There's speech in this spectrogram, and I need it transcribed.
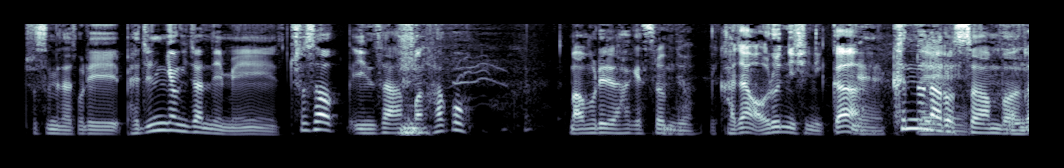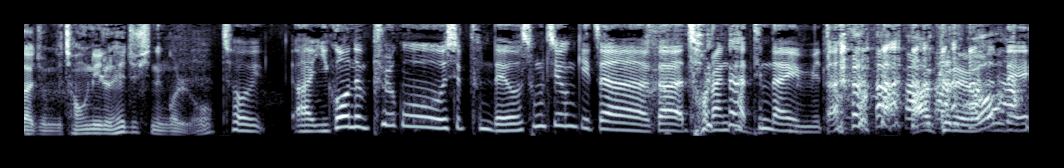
좋습니다. 우리 배진경 기자님이 추석 인사 한번 하고 마무리를 하겠습니다. 그럼요. 가장 어른이시니까 예, 큰 누나로서 한번. 뭔가 좀 정리를 해주시는 걸로. 저, 아, 이거는 풀고 싶은데요. 송지훈 기자가 저랑 같은 나이입니다. 아, 그래요? 네.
